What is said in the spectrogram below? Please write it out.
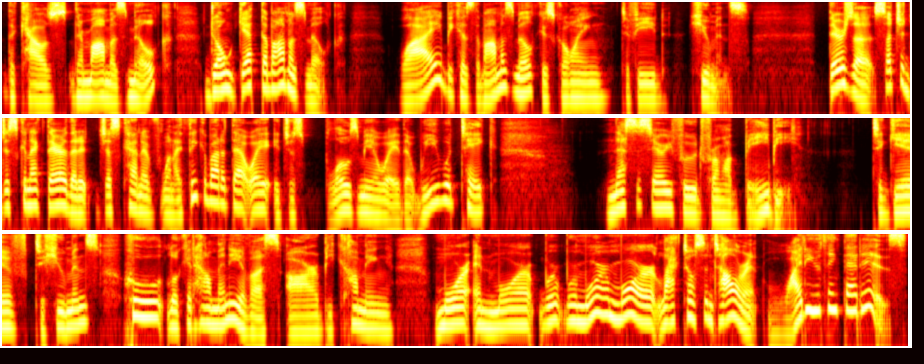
the cows their mama's milk don't get the mama's milk. Why? Because the mama's milk is going to feed humans there's a such a disconnect there that it just kind of when I think about it that way, it just blows me away that we would take necessary food from a baby to give to humans who look at how many of us are becoming more and more we're, we're more and more lactose intolerant. Why do you think that is?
